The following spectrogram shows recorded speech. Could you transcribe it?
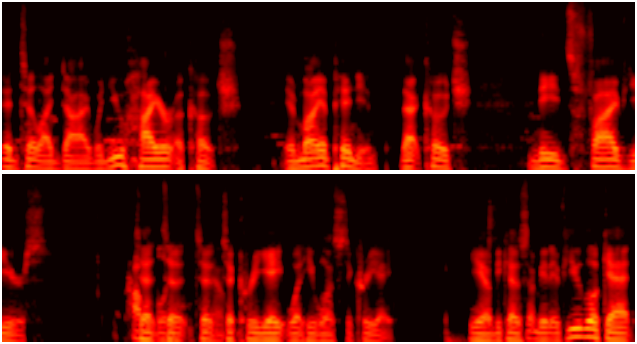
until I die: when you hire a coach, in my opinion, that coach needs five years to Probably. to to, yeah. to create what he wants to create. You know, because I mean, if you look at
